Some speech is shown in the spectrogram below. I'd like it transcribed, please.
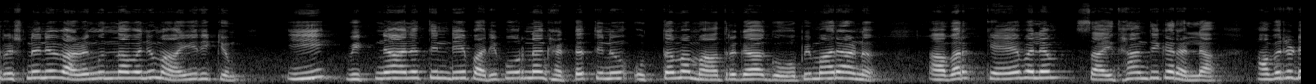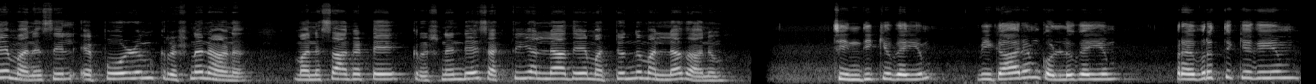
കൃഷ്ണനു വഴങ്ങുന്നവനുമായിരിക്കും. ഈ വിജ്ഞാനത്തിന്റെ പരിപൂർണ ഘട്ടത്തിനു ഉത്തമ മാതൃക ഗോപിമാരാണ്. അവർ കേവലം സൈദ്ധാന്തികരല്ല അവരുടെ മനസ്സിൽ എപ്പോഴും കൃഷ്ണനാണ്. മനസ്സാകട്ടെ കൃഷ്ണന്റെ ശക്തിയല്ലാതെ മറ്റൊന്നുമല്ല താനും. ചിന്തിക്കുകയും വികാരം കൊള്ളുകയും പ്രവർത്തിക്കുകയും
